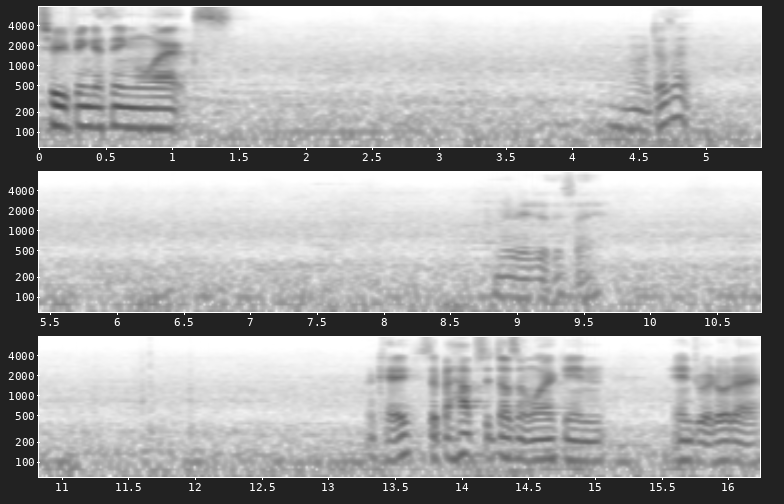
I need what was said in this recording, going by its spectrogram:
two finger thing works. Oh, does it? Maybe I did it this way. Okay, so perhaps it doesn't work in Android Auto.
